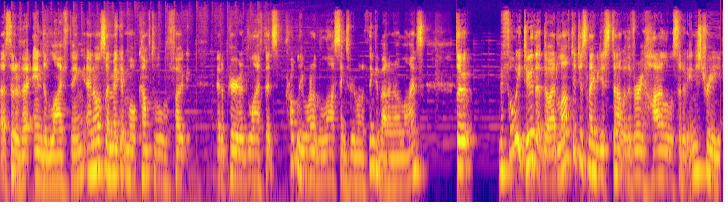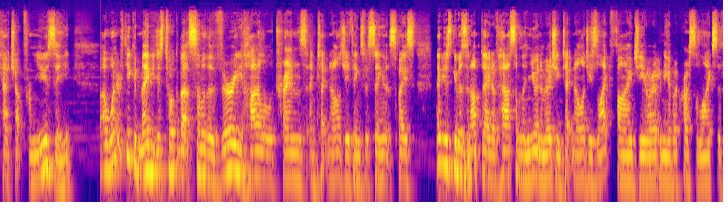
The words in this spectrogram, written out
uh, sort of that end of life thing, and also make it more comfortable for folk at a period of life that's probably one of the last things we want to think about in our lives. So before we do that, though, I'd love to just maybe just start with a very high level sort of industry catch up from Zee. I wonder if you could maybe just talk about some of the very high level trends and technology things we're seeing in that space. Maybe just give us an update of how some of the new and emerging technologies like 5G are opening up across the likes of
